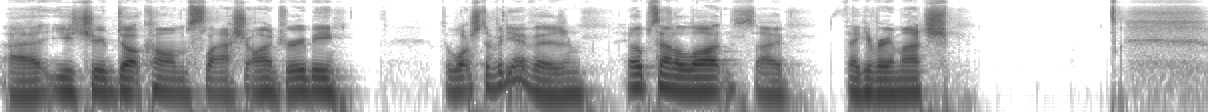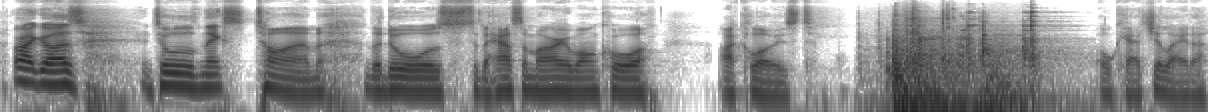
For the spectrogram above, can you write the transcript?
uh, youtube.com slash iDruby to watch the video version. Helps out a lot, so thank you very much. All right, guys, until next time, the doors to the House of Mario Encore are closed. I'll catch you later.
